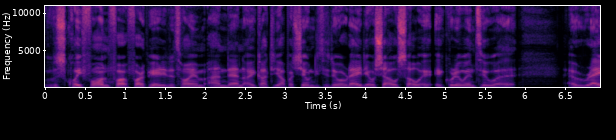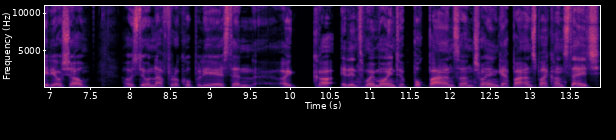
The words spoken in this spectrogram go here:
It was quite fun for, for a period of time, and then I got the opportunity to do a radio show. So it, it grew into a, a radio show. I was doing that for a couple of years. Then I got it into my mind to book bands and try and get bands back on stage.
